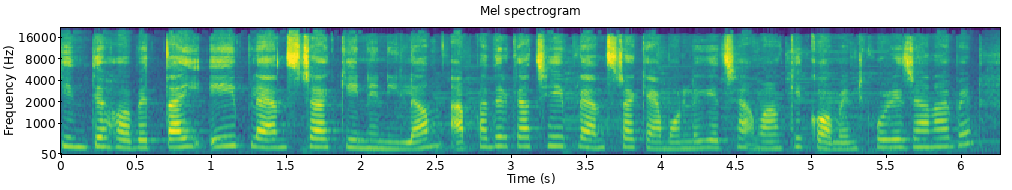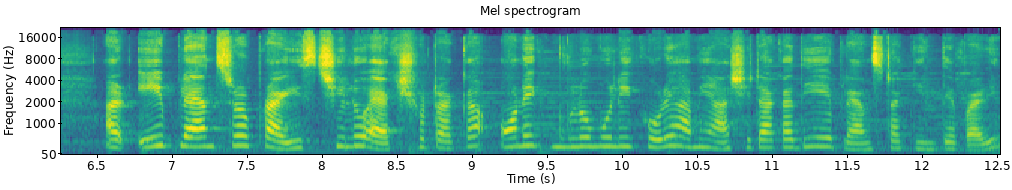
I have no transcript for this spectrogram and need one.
কিনতে হবে, তাই এই প্ল্যান্সটা কিনে নিলাম। আপনাদের কাছে এই প্ল্যান্সটা কেমন লেগেছে আমাকে কমেন্ট করে জানাবেন। আর এই প্ল্যান্সটার প্রাইস ছিল একশো টাকা। অনেক মূল্যমূলি করে আমি আশি টাকা দিয়ে এই প্ল্যান্সটা কিনতে পারি।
